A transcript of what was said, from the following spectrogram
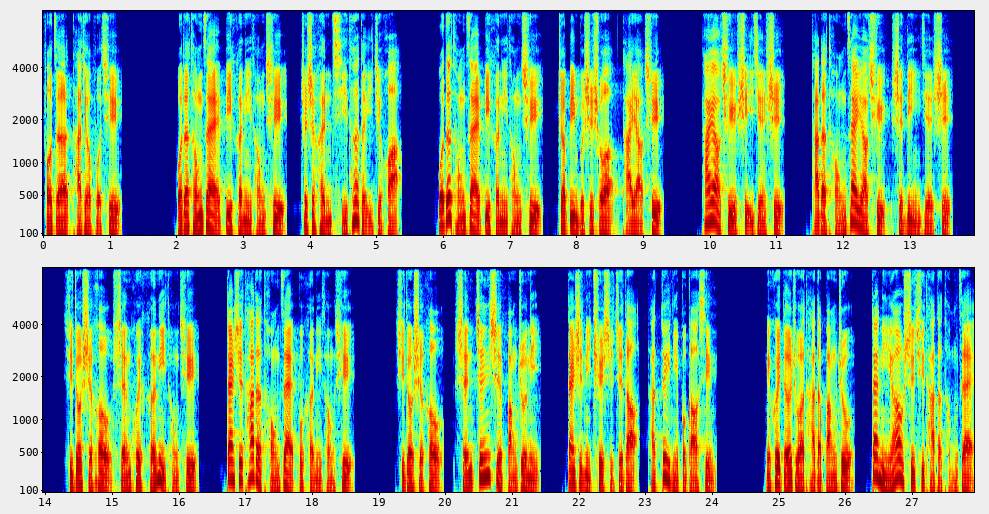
否则他就不去。我的同在必和你同去，这是很奇特的一句话。我的同在必和你同去，这并不是说他要去，他要去是一件事，他的同在要去是另一件事。许多时候神会和你同去，但是他的同在不和你同去。许多时候神真是帮助你。但是你确实知道他对你不高兴，你会得着他的帮助，但你要失去他的同在。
